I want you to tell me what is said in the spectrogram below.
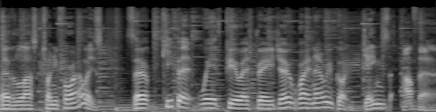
over the last 24 hours. So keep it with West Radio. Right now we've got James Arthur.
